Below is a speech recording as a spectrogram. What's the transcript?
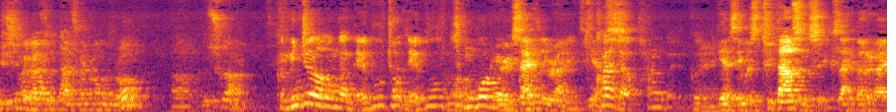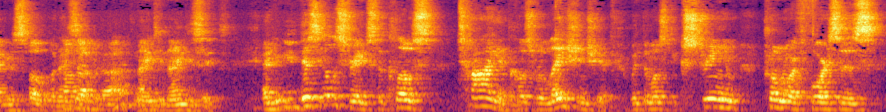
유심을 갖췄다 사건으로 어, 그 수감. 그 민주노동당 내부 조, 내부 You're 정보를 exactly right, 북한에다가 파는 거예요. 그 네. Yes, it was 2006. I thought I misspoke when I said 감사합니다. 1996. And you- this illustrates the close tie and close relationship with the most extreme pro-North forces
